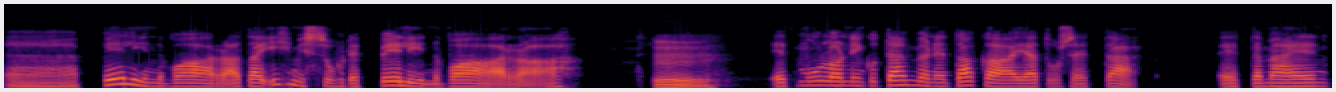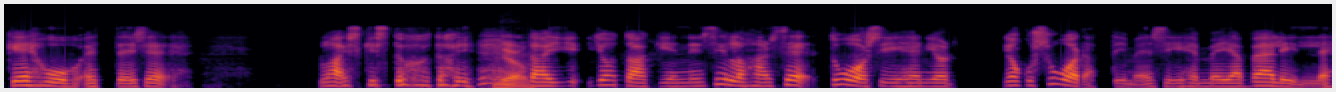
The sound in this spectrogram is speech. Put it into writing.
ää, pelin vaaraa tai ihmissuhde pelin vaaraa. Mm. Et mulla on niin tämmöinen taka-ajatus, että, että mä en kehu, ettei se laiskistuu tai, tai jotakin, niin silloinhan se tuo siihen jo jonkun suodattimen siihen meidän välille,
